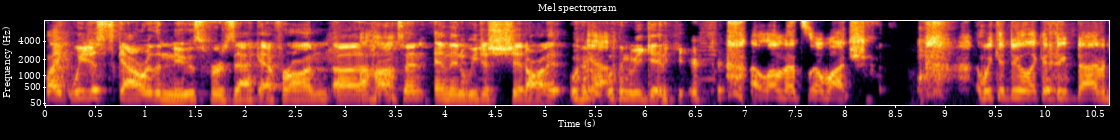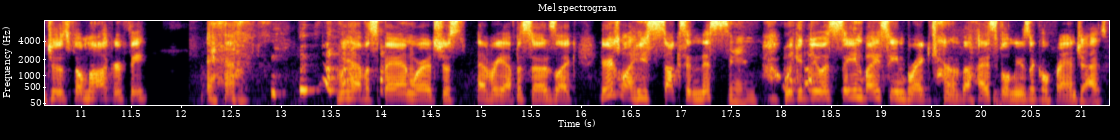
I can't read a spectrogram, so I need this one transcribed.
Like we just scour the news for Zac Efron uh, Uh-huh. content, and then we just shit on it when, Yeah. when we get here. I love that so much. We could do like a deep dive into his filmography. We have a span where it's just every episode's like, here's why he sucks in this scene. We could do a scene by scene breakdown of the High School Musical franchise.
